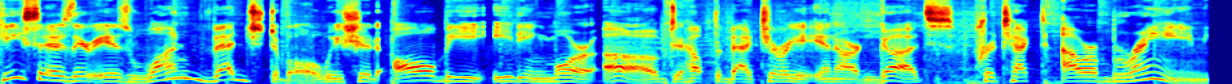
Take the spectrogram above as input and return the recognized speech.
He says there is one vegetable we should all be eating more of to help the bacteria in our guts protect our brain.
